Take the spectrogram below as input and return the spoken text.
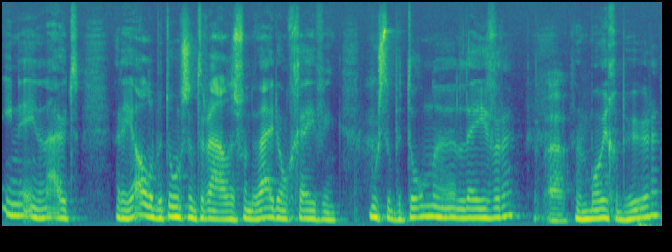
in, in en uit. Reden alle betoncentrales van de wijde omgeving moesten beton eh, leveren. Een mooi gebeuren.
